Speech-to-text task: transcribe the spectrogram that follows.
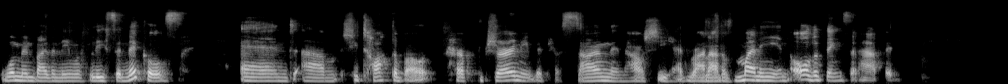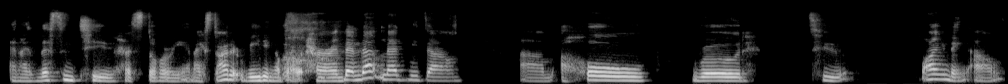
woman by the name of Lisa Nichols. And um, she talked about her journey with her son and how she had run out of money and all the things that happened. And I listened to her story and I started reading about her. And then that led me down um, a whole road to finding out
